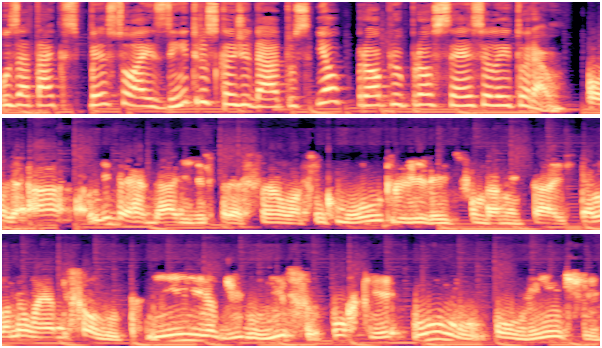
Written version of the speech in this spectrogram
os ataques pessoais entre os candidatos e ao próprio processo eleitoral? Olha, a liberdade de expressão, assim como outros direitos fundamentais, ela não é absoluta. E eu digo isso porque o ouvinte,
